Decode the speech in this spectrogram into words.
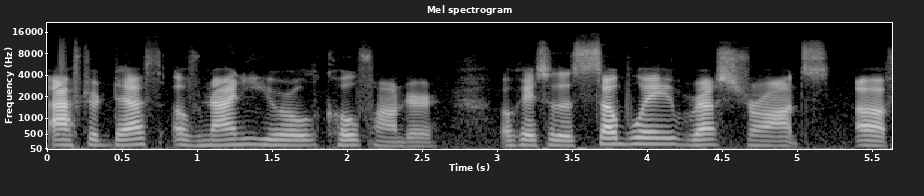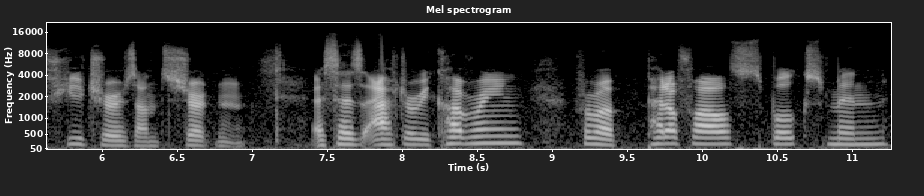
after death of 90-year-old co-founder. Okay, so the Subway restaurant's uh, future is uncertain. It says after recovering from a pedophile spokesman,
